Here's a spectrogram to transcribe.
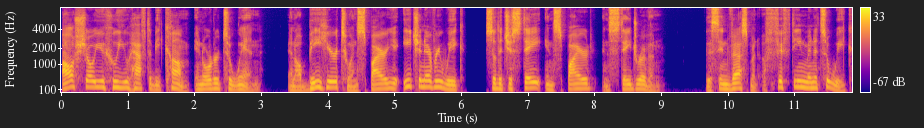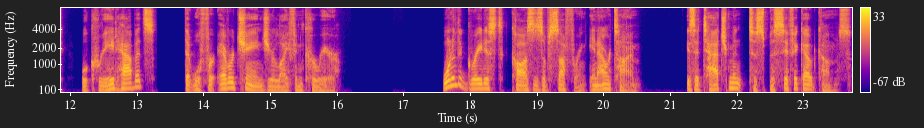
I'll show you who you have to become in order to win, and I'll be here to inspire you each and every week so that you stay inspired and stay driven. This investment of 15 minutes a week will create habits that will forever change your life and career. One of the greatest causes of suffering in our time is attachment to specific outcomes.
